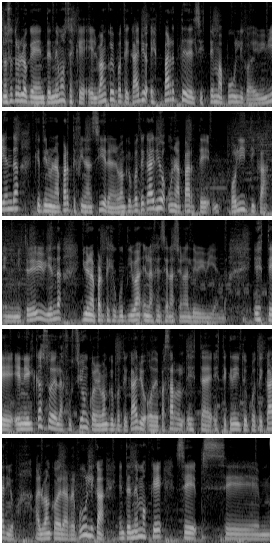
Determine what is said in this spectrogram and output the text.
nosotros lo que entendemos es que el banco hipotecario es parte del sistema público de vivienda, que tiene una parte financiera en el banco hipotecario, una parte política en el Ministerio de Vivienda y una parte ejecutiva en la Agencia Nacional de Vivienda. Este, en el caso de la fusión con el banco hipotecario o de pasar este, crédito hipotecario al Banco de la República, entendemos que se, se mm,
